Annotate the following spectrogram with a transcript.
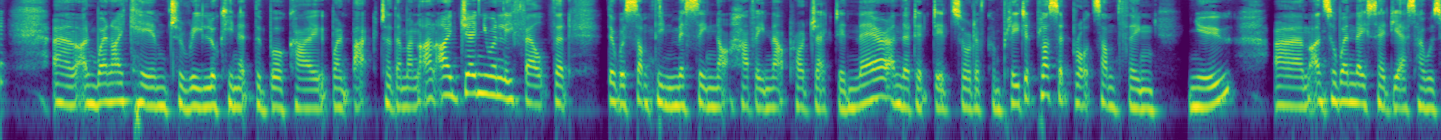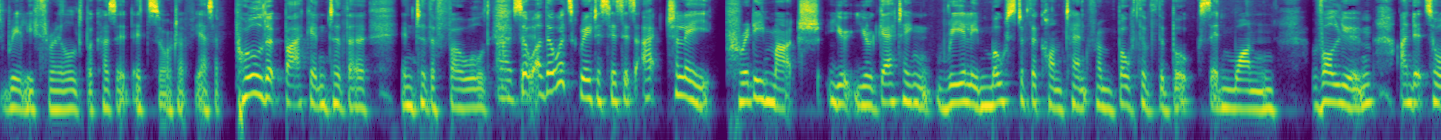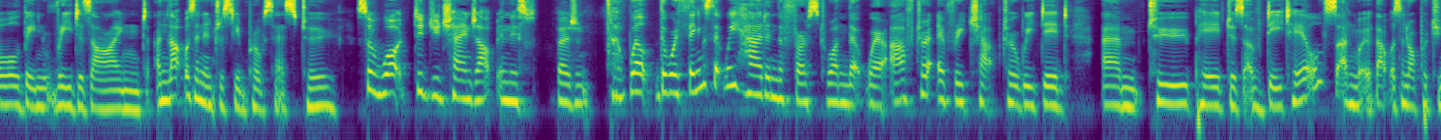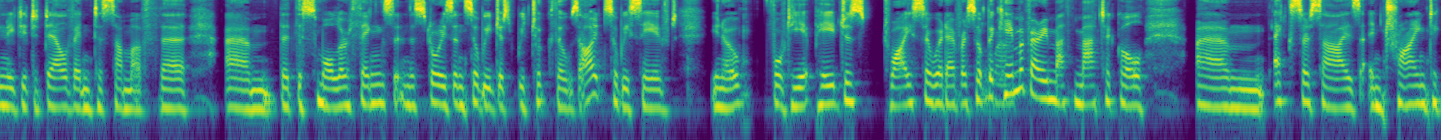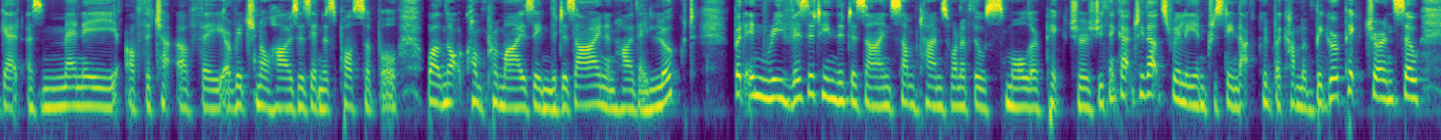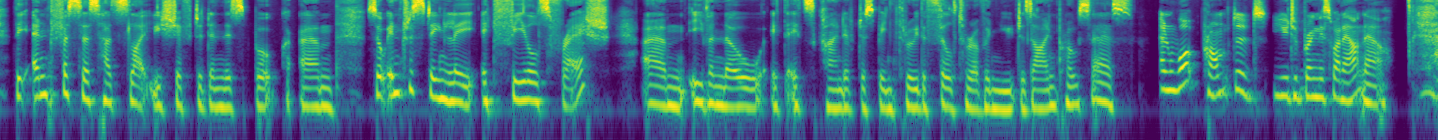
Um, and when I came to re-looking at the book, I went back to them and, and, I genuinely felt that there was something missing not having that project in there and that it did sort of complete it. Plus it brought something new. Um, and so when they said yes, I was really thrilled because it, it sort of, yes, it pulled it back into the, into the fold. So although it's great assist, it's actually pretty much, you're, you're getting really most of the content from both of the books in one volume and it's all been redesigned. And that was an interesting process too. So what did you change up in this version? Well, there were things that we had in the first one that were after every chapter we did um, two pages of details, and that was an opportunity to delve into some of the, um, the the smaller things in the stories. And so we just we took those out, so we saved you know forty eight pages twice or whatever. So it became wow. a very mathematical um, exercise in trying to get as many of the cha- of the original houses in as possible, while not compromising the design and how they looked. But in revisiting the design, sometimes one of those smaller pictures, you think actually that's really interesting. That could become a bigger picture, and so the emphasis has slightly shifted in this book. Um, so interestingly, it feels fresh, um, even though it, it's kind of just been through the filter of a new design process. And what prompted you to bring this one out now?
